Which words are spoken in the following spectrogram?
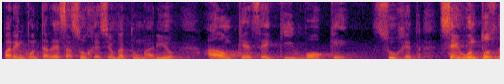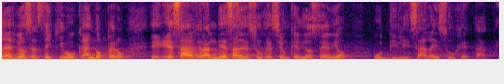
para encontrar esa sujeción a tu marido, aunque se equivoque, sujeta. Según tus nervios se está equivocando, pero eh, esa grandeza de sujeción que Dios te dio, utilízala y sujetate.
